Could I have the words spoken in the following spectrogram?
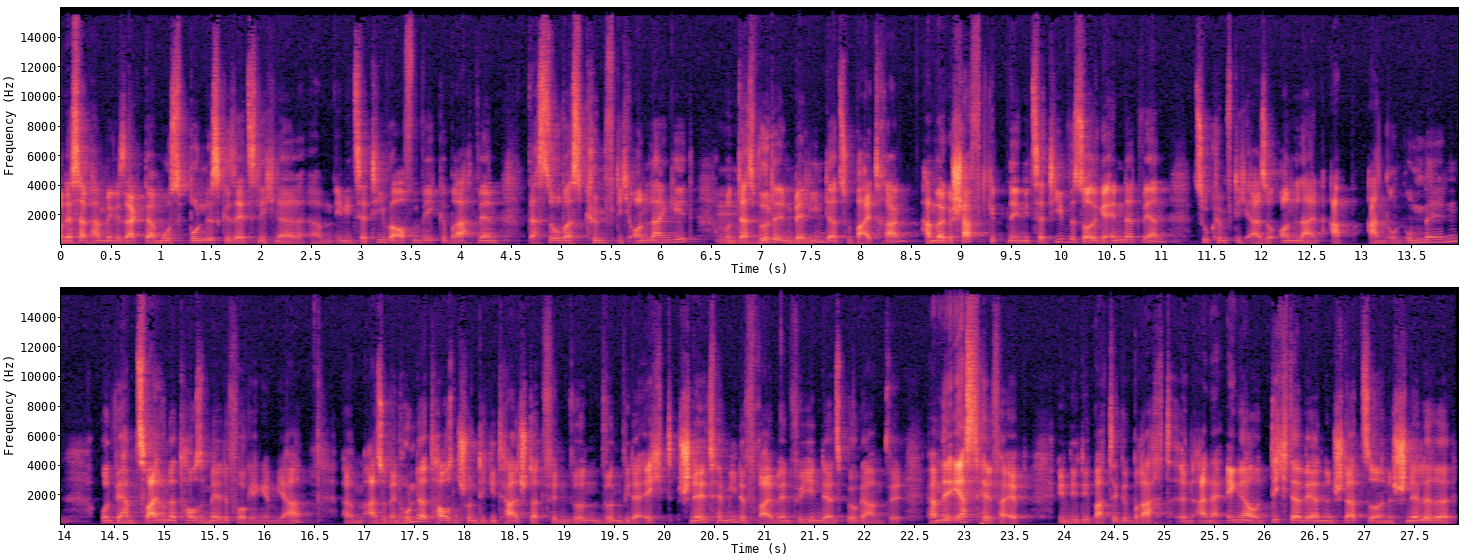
Und deshalb haben wir gesagt, da muss bundesgesetzlich eine ähm, Initiative auf den Weg gebracht werden, dass sowas künftig online geht. Mhm. Und das würde in Berlin dazu beitragen. Haben wir geschafft, gibt eine Initiative, soll geändert werden. Zukünftig also online ab, an und ummelden. Und wir haben 200.000 Meldevorgänge im Jahr. Ähm, also wenn 100.000 schon digital stattfinden würden, würden wieder echt schnell Termine frei werden für jeden, der ins Bürgeramt will. Wir haben eine Ersthelfer-App in die Debatte gebracht. In einer enger und dichter werdenden Stadt soll eine schnellere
